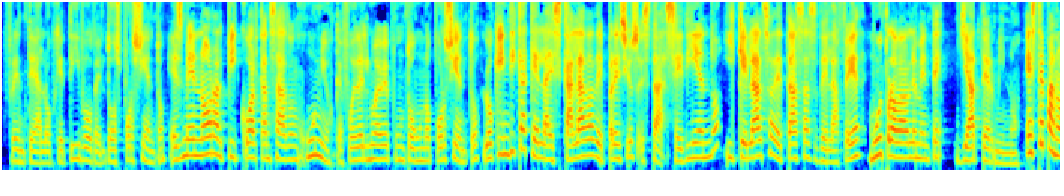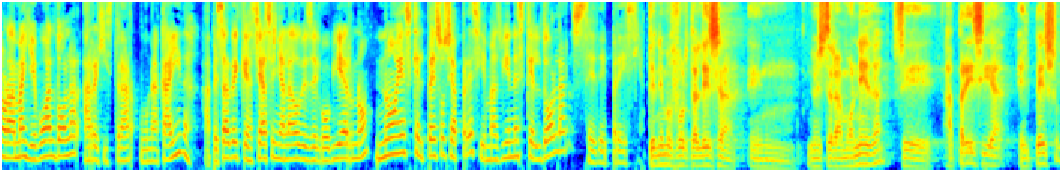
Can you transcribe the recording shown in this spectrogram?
frente al objetivo del 2%, es menor al pico alcanzado en junio, que fue del 9.1%, lo que indica que la escalada de precios está cediendo y que el alza de tasas de la Fed muy probablemente ya terminó. Este panorama llevó al dólar a registrar una caída. A pesar de que se ha señalado desde el gobierno, no es que el peso se aprecie, más bien es que el dólar se deprecia. Tenemos fortaleza en nuestra moneda, se aprecia el peso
